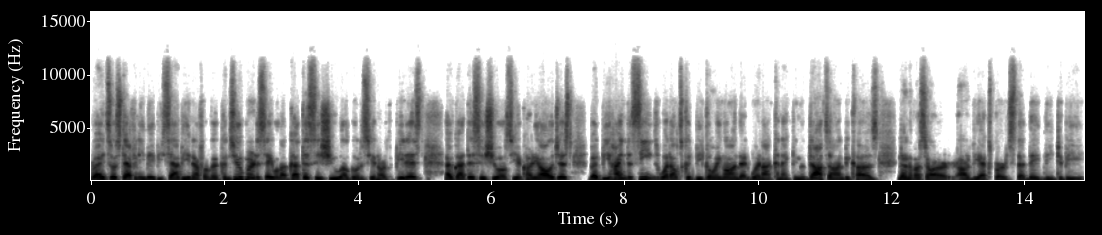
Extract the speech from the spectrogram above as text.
right? So Stephanie may be savvy enough of a consumer to say, well, I've got this issue, I'll go to see an orthopedist. I've got this issue, I'll see a cardiologist. But behind the scenes, what else could be going on that we're not connecting the dots on because none of us are, are the experts that they need to be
